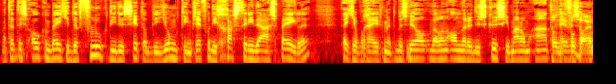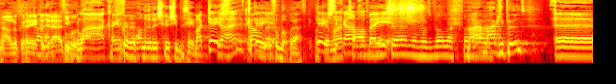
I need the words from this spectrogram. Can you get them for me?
Maar dat is ook een beetje de vloek die er zit op die jongteams. Hè, voor die gasten die daar spelen. Dat je op een gegeven moment. Het is wel, wel een andere discussie. Maar om aan te Zonder geven. zo'n- voetbalinhoudelijke reden eruit Die blaak. Kan je gewoon een andere discussie beginnen. Maar Kees, Ja, hè? kan Kees, bij voetbalpraat. Kees, Oké, maar de 12 KNVB... minuten, dan moet wel even. Maar maak je punt? Eh,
